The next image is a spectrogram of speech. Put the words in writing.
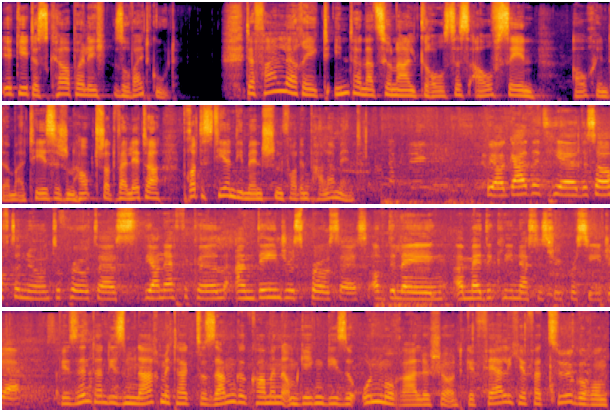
ihr geht es körperlich soweit gut. Der Fall erregt international großes Aufsehen. Auch in der maltesischen Hauptstadt Valletta protestieren die Menschen vor dem Parlament. We are gathered here this afternoon to protest the unethical and dangerous process of delaying a medically necessary procedure. Wir sind an diesem Nachmittag zusammengekommen, um gegen diese unmoralische und gefährliche Verzögerung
